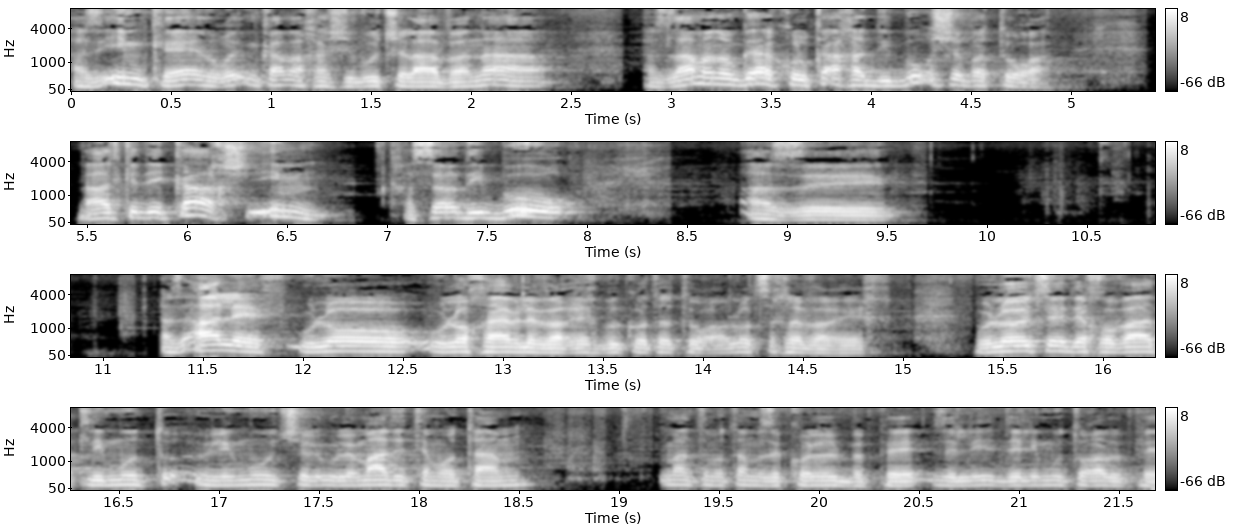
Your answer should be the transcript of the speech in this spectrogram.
אז אם כן, רואים כמה החשיבות של ההבנה, אז למה נוגע כל כך הדיבור שבתורה? ועד כדי כך שאם חסר דיבור, אז, אה, אז א', הוא לא, הוא לא חייב לברך ברכות התורה, הוא לא צריך לברך, והוא לא יוצא ידי חובת לימוד, לימוד של ולמדתם אותם, למדתם אותם זה כולל בפה, זה, לימוד תורה בפה,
